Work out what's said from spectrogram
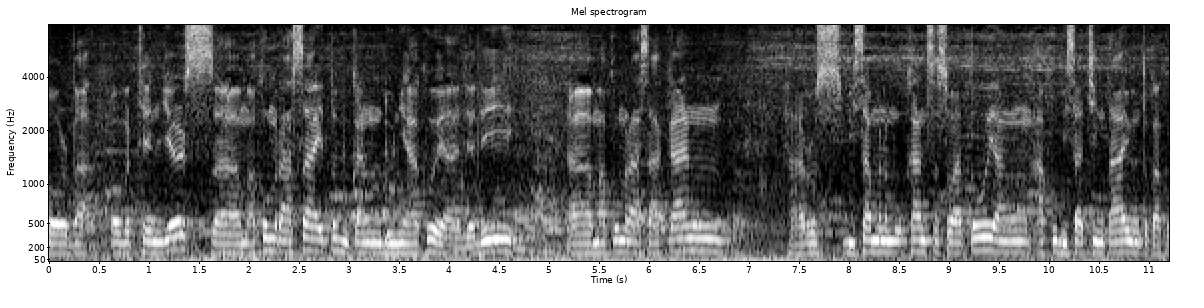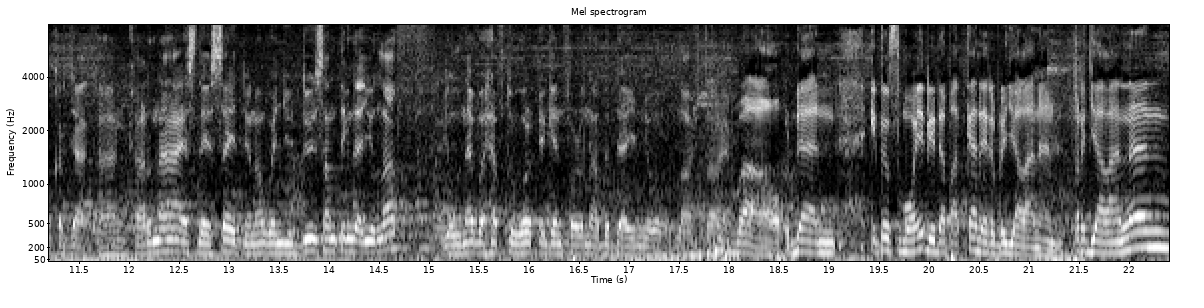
for about over 10 years, um, aku merasa itu bukan duniaku ya. Jadi um, aku merasakan harus bisa menemukan sesuatu yang aku bisa cintai untuk aku kerjakan. Karena as they said, you know, when you do something that you love, you'll never have to work again for another day in your lifetime. Wow, dan itu semuanya didapatkan dari perjalanan. Perjalanan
